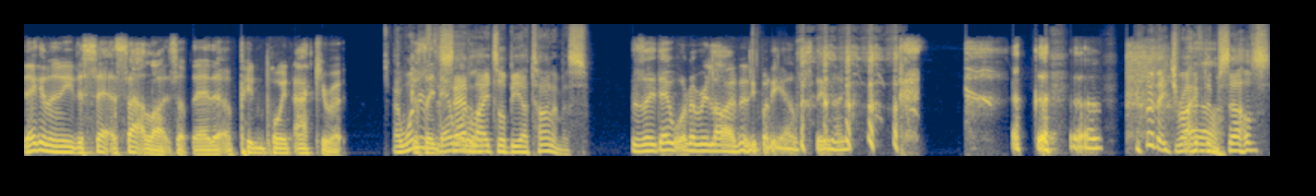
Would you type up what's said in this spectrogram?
they're going to need a set of satellites up there that are pinpoint accurate I wonder if they the satellites will be autonomous. because they don't want to rely on anybody else, do they? Or they drive Oh. themselves.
